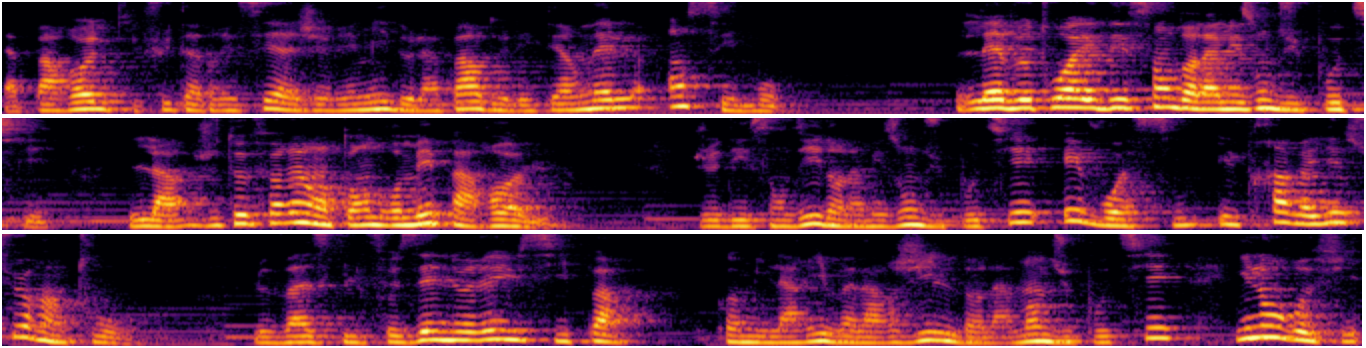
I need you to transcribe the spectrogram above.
La parole qui fut adressée à Jérémie de la part de l'Éternel en ces mots. Lève-toi et descends dans la maison du potier Là, je te ferai entendre mes paroles. Je descendis dans la maison du potier, et voici, il travaillait sur un tour. Le vase qu'il faisait ne réussit pas. Comme il arrive à l'argile dans la main du potier, il en refit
